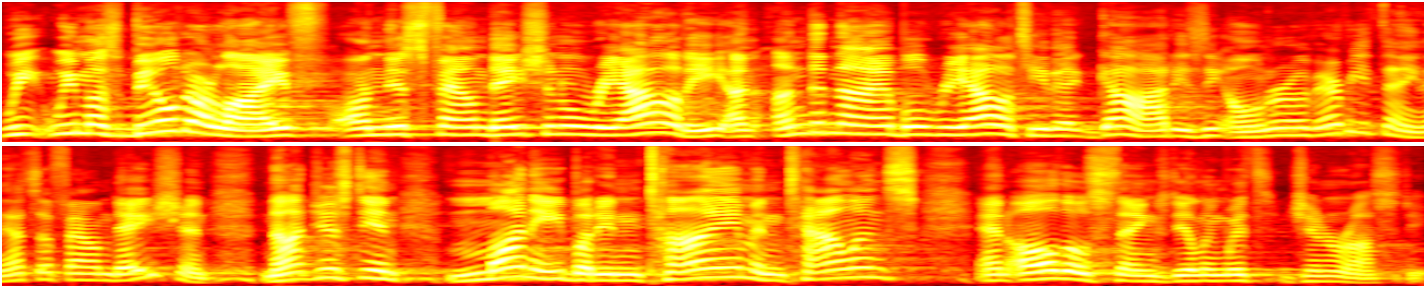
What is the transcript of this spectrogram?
We, we must build our life on this foundational reality, an undeniable reality that God is the owner of everything. That's a foundation, not just in money, but in time and talents and all those things dealing with generosity.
